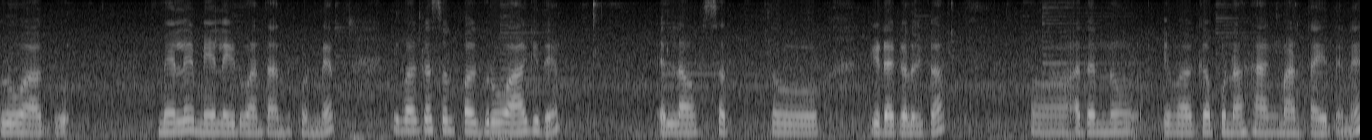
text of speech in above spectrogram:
ಗ್ರೋ ಆಗು, ಮೇಲೆ ಮೇಲೆ ಇಡುವ ಅಂತ ಅಂದ್ಕೊಂಡೆ. ಇವಾಗ ಸ್ವಲ್ಪ ಗ್ರೋ ಆಗಿದೆ. ಎಲ್ಲ ಸತ್ತು ಗಿಡಗಳು ಈಗ ಅದನ್ನು ಇವಾಗ ಪುನಃ ಹ್ಯಾಂಗ್ ಮಾಡ್ತಾ ಇದ್ದೇನೆ.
